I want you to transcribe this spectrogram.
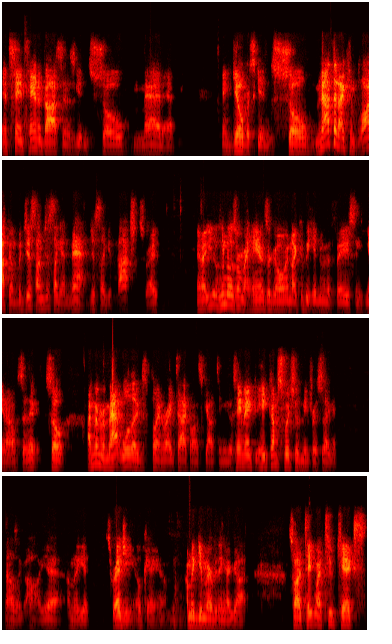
And Santana Dotson is getting so mad at me, and Gilbert's getting so not that I can block him, but just I'm just like a gnat, just like obnoxious, right? and I, who knows where my hands are going? I could be hitting him in the face, and you know, so they, so I remember Matt Willig's playing right tackle on scout team. He goes, "Hey man, hey, come switch with me for a second. And I was like, "Oh yeah, I'm gonna get it's Reggie. Okay, I'm, I'm gonna give him everything I got." So I take my two kicks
